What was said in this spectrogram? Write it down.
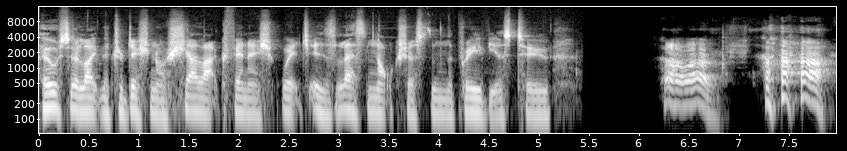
I also like the traditional shellac finish, which is less noxious than the previous two. Oh wow!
